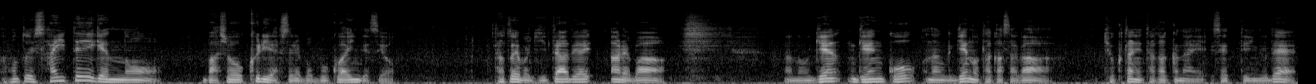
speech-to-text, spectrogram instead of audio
本当に最低限の場所をクリアしてれば僕はいいんですよ。例えばギターであればあの弦弦高なんか弦の高さが極端に高くないセッティングで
